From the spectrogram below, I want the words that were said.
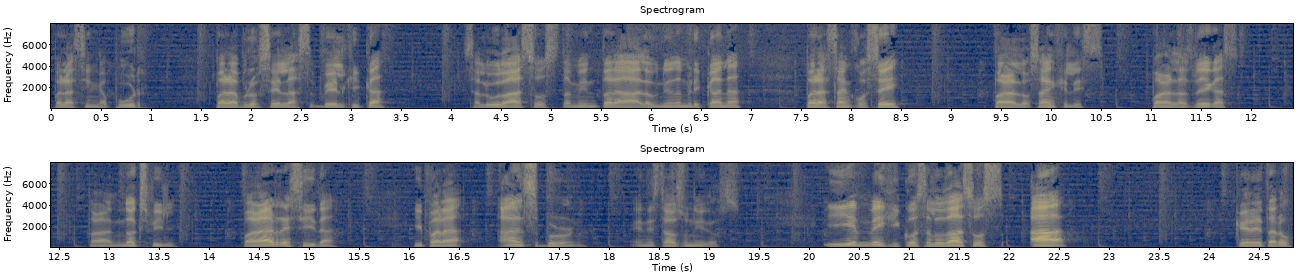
para Singapur, para Bruselas, Bélgica. Saludazos también para la Unión Americana, para San José, para Los Ángeles, para Las Vegas, para Knoxville, para Resida y para Ansburn en Estados Unidos. Y en México saludazos a Querétaro,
